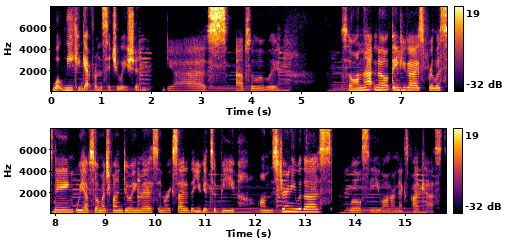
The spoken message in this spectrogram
what we can get from the situation. yes absolutely. So on that note thank you guys for listening. We have so much fun doing this and we're excited that you get to be on this journey with us. We'll see you on our next podcast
